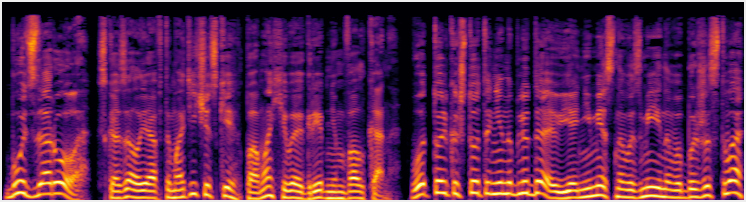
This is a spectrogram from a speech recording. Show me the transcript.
«Будь здорова», — сказал я автоматически, помахивая гребнем волкана. «Вот только что-то не наблюдаю я ни местного змеиного божества,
